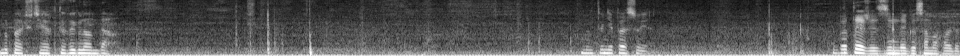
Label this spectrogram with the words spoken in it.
Bo patrzcie jak to wygląda. No to nie pasuje. Chyba też jest z innego samochodu.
